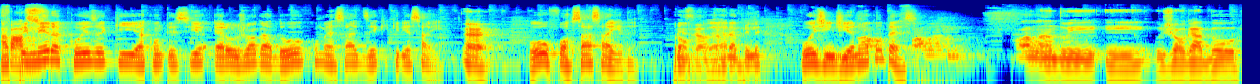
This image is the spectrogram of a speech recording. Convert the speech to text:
A Fácil. primeira coisa que acontecia era o jogador começar a dizer que queria sair. É. Ou forçar a saída. Pronto, Exatamente. era a primeira. Hoje em dia não acontece. Falando, falando em, em o jogador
